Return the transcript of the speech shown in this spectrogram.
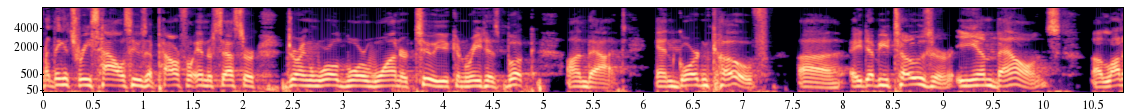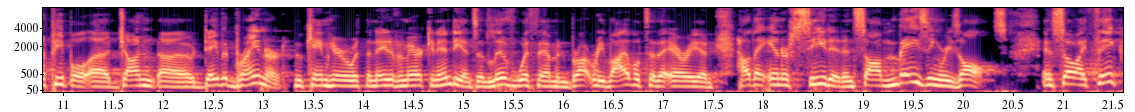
I think it's Rees Howells. He was a powerful intercessor during World War One or two. You can read his book on that. And Gordon Cove, uh, A.W. Tozer, E.M. Bounds, a lot of people, uh, John, uh, David Brainerd, who came here with the Native American Indians and lived with them and brought revival to the area and how they interceded and saw amazing results. And so I think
